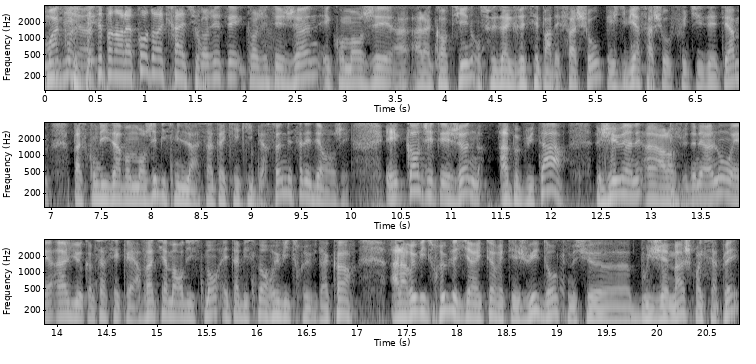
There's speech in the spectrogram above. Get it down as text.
Moi, organisé, quand euh, pendant la cour de récréation. Quand j'étais quand j'étais jeune et qu'on mangeait à, à la cantine, on se faisait agresser par des fachos et je dis bien fachos, faut utiliser les termes parce qu'on disait avant de manger bismillah, ça attaquait qui? Personne mais ça les dérangeait. Et quand j'étais jeune, un peu plus tard, j'ai eu un, un- alors je vais donner un nom et un lieu comme ça c'est clair, 20e arrondissement, établissement rue Vitruve, d'accord? À la rue Vitruve, le directeur était juif donc monsieur euh, Bougema, je crois qu'il s'appelait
